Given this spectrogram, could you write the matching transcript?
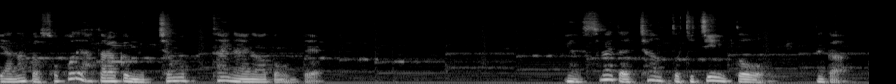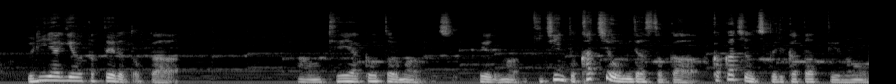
いや、なんかそこで働くめっちゃもったいないなと思って。いや、それやったらちゃんときちんと、なんか、売り上げを立てるとか、あの、契約を取る、まあ、っていうまあ、きちんと価値を生み出すとか、付加価値の作り方っていうのを、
